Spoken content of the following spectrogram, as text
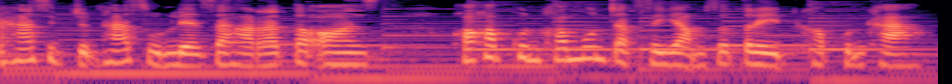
1,750.50 เหรียญสหรัฐต่อออนซ์ ขอขอบคุณข้อมูลจากสยามสตรีท ขอบคุณค่ะ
